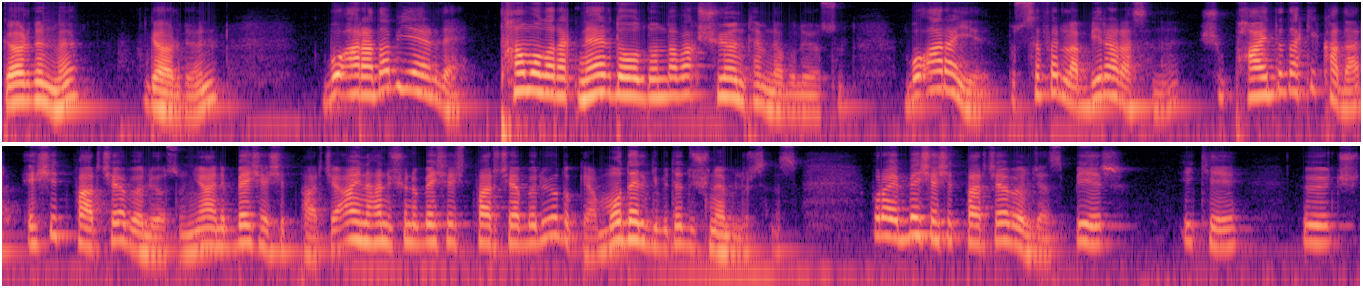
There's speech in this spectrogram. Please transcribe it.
Gördün mü? Gördün. Bu arada bir yerde. Tam olarak nerede olduğunda bak şu yöntemle buluyorsun. Bu arayı, bu sıfırla bir arasını şu paydadaki kadar eşit parçaya bölüyorsun. Yani 5 eşit parçaya. Aynı hani şunu 5 eşit parçaya bölüyorduk ya. Model gibi de düşünebilirsiniz. Burayı 5 eşit parçaya böleceğiz. 1, 2, 3,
